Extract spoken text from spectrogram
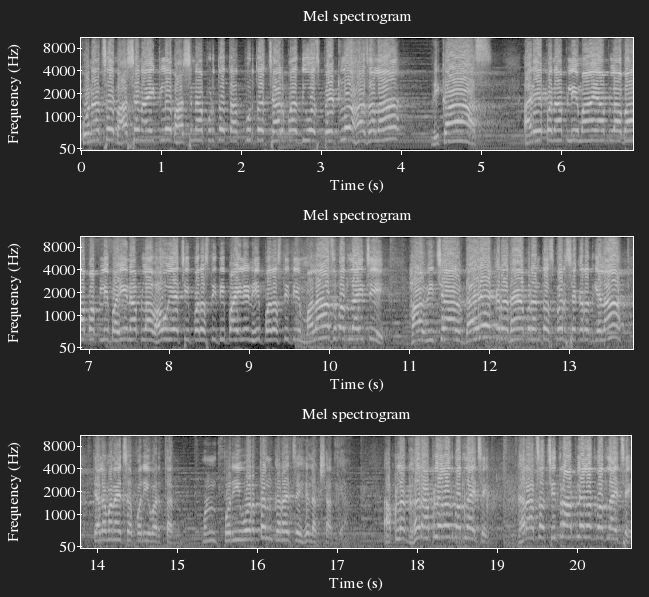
कोणाचं भाषण ऐकलं भाषणापुरतं तात्पुरतं चार पाच दिवस पेटलं हा झाला विकास. अरे पण आपली माय आपला बाप आपली बहीण आपला भाऊ याची परिस्थिती पाहिली ही परिस्थिती मलाच बदलायची. हा विचार डायरेक्ट हृदयापर्यंत स्पर्श करत गेला. त्याला म्हणायचं परिवर्तन. म्हणून परिवर्तन करायचं हे लक्षात घ्या. आपलं घर आपल्यालाच बदलायचंय. घराचं चित्र आपल्यालाच बदलायचंय.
